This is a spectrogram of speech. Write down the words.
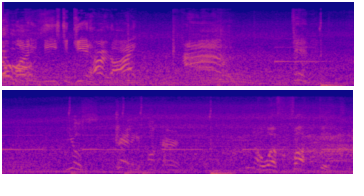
Nobody needs to get hurt, all right? Ah! Damn it. You skelly fucker! You know what? Fuck this.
